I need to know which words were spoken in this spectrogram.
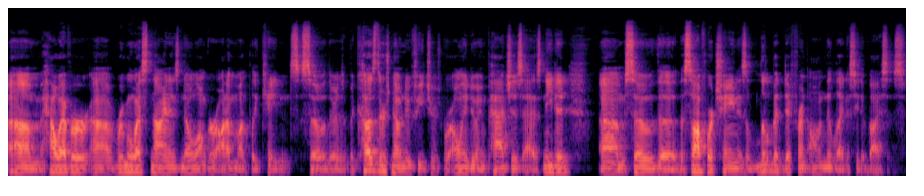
Um, however, uh, RoomOS 9 is no longer on a monthly cadence. So there's because there's no new features, we're only doing patches as needed. Um, so the, the software chain is a little bit different on the legacy devices.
